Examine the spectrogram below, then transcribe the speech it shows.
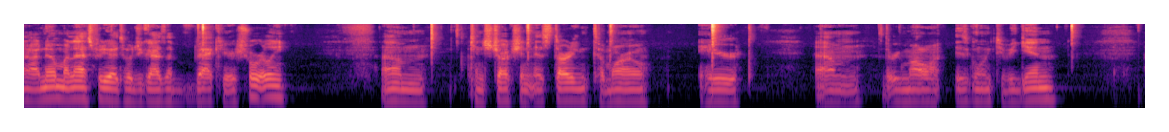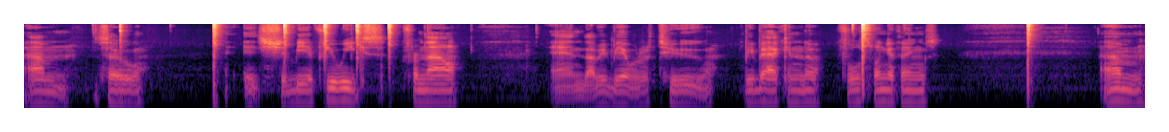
I know in my last video I told you guys I'd be back here shortly. Um, construction is starting tomorrow here. Um, the remodel is going to begin. Um, so it should be a few weeks from now, and I'll be able to be back in the full swing of things. Um,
